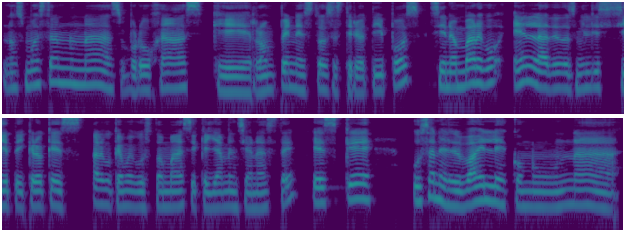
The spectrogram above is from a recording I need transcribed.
nos muestran unas brujas que rompen estos estereotipos. Sin embargo, en la de 2017, y creo que es algo que me gustó más y que ya mencionaste, es que usan el baile como una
